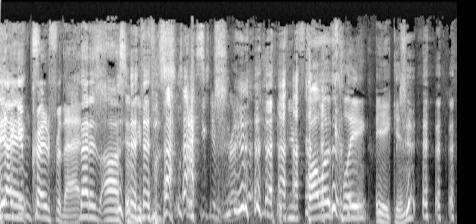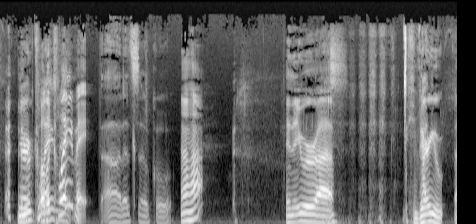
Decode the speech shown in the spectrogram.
mean, I give him credit for that. That is awesome. if you followed Clay Aiken, you were a called a Claymate. Claymate. oh, that's so cool. Uh huh. And they were uh, very uh,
